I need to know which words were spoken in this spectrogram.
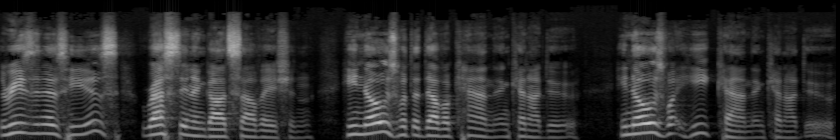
The reason is he is resting in God's salvation. He knows what the devil can and cannot do. He knows what he can and cannot do.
